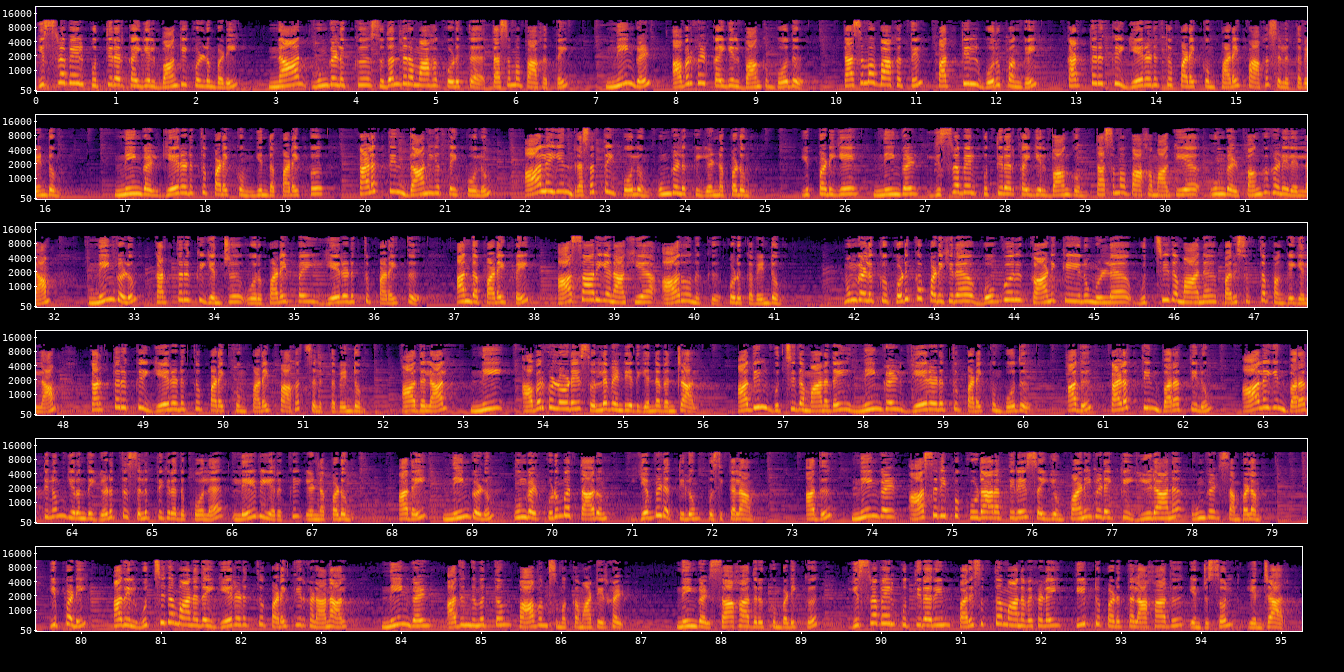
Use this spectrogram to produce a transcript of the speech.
இஸ்ரவேல் புத்திரர் கையில் வாங்கிக் கொள்ளும்படி நான் உங்களுக்கு சுதந்திரமாக கொடுத்த தசம பாகத்தை நீங்கள் அவர்கள் கையில் வாங்கும்போது தசம பாகத்தில் பத்தில் ஒரு பங்கை கர்த்தருக்கு ஏறெடுத்து படைக்கும் படைப்பாக செலுத்த வேண்டும். நீங்கள் ஏறெடுத்து படைக்கும் இந்த படைப்பு களத்தின் தானியத்தைப் போலும் ஆலையின் ரசத்தைப் போலும் உங்களுக்கு எண்ணப்படும். இப்படியே நீங்கள் இஸ்ரவேல் புத்திரர் கையில் வாங்கும் தசம பாகமாகிய உங்கள் பங்குகளிலெல்லாம் நீங்களும் கர்த்தருக்கு என்று ஒரு படைப்பை ஏறெடுத்து படைத்து அந்த படைப்பை ஆசாரியனாகிய ஆரோனுக்கு கொடுக்க வேண்டும். உங்களுக்கு கொடுக்கப்படுகிற ஒவ்வொரு காணிக்கையிலும் உள்ள உச்சிதமான பரிசுத்த பங்கையெல்லாம் கர்த்தருக்கு ஏறெடுத்து படைக்கும் படைப்பாக செலுத்த வேண்டும். ஆதலால் நீ அவர்களோட சொல்ல வேண்டியது என்னவென்றால் அதில் உச்சிதமானதை நீங்கள் ஏறெடுத்து படைக்கும் போது அது களத்தின் வரத்திலும் ஆலையின் வரத்திலும் இருந்து எடுத்து செலுத்துகிறது போல லேவியருக்கு எண்ணப்படும். அதை நீங்களும் உங்கள் குடும்பத்தாரும் எவ்விடத்திலும் புசிக்கலாம். அது நீங்கள் ஆசரிப்பு கூடாரத்திலே செய்யும் பணிவிடைக்கு ஈடான உங்கள் சம்பளம். இப்படி அதில் உச்சிதமானதை ஏறெடுத்து படைத்தீர்களானால் நீங்கள் அது நிமித்தம் பாவம் சுமக்க மாட்டீர்கள். நீங்கள் சாகாதிருக்கும்படிக்கு இஸ்ரவேல் புத்திரரின் பரிசுத்தமானவைகளை தீட்டுப்படுத்தலாகாது என்று சொல் என்றார்.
